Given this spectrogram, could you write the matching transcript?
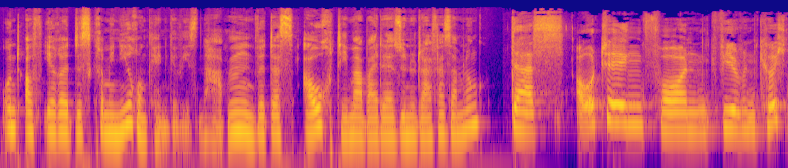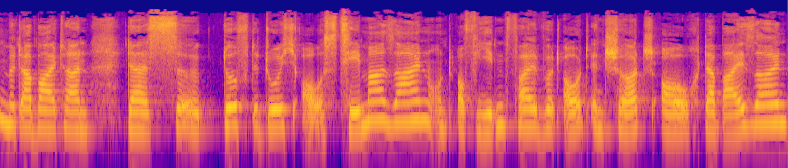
und auf ihre Diskriminierung hingewiesen haben. Wird das auch Thema bei der Synodalversammlung? Das Outing von queeren Kirchenmitarbeitern, das äh, dürfte durchaus Thema sein und auf jeden Fall wird Out in Church auch dabei sein.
